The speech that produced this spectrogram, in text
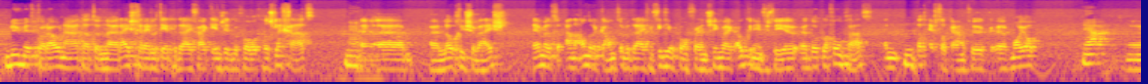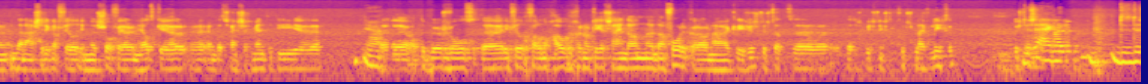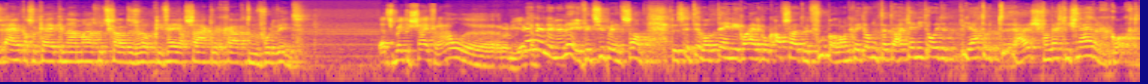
nu met corona dat een reisgerelateerd bedrijf waar ik in zit bijvoorbeeld heel slecht gaat. Ja. Logischerwijs. Hè, met aan de andere kant een bedrijf in videoconferencing waar ik ook in investeer door het plafond gaat. En hm. dat heft elkaar natuurlijk mooi op. Ja. en daarnaast zit ik nog veel in software en healthcare. en dat zijn segmenten die ja. op de beurs bijvoorbeeld in veel gevallen nog hoger genoteerd zijn dan, dan voor de coronacrisis. Dus dat, dat is business die goed is blijven liggen. Dus, dus, eigenlijk, dus, dus, eigenlijk als we kijken naar Maasbert Schouten, zowel privé als zakelijk, gaat het hem voor de wind. Ja, het is een beetje een saai verhaal, uh, Ronnie. Nee, nee, nee, nee, nee, ik vind het super interessant. Dus het, want het enige, ik wil eigenlijk ook afsluiten met voetballen. Want ik weet ook nog dat, had jij niet ooit, het, je had toch het huisje van Wesley Snijder gekocht?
